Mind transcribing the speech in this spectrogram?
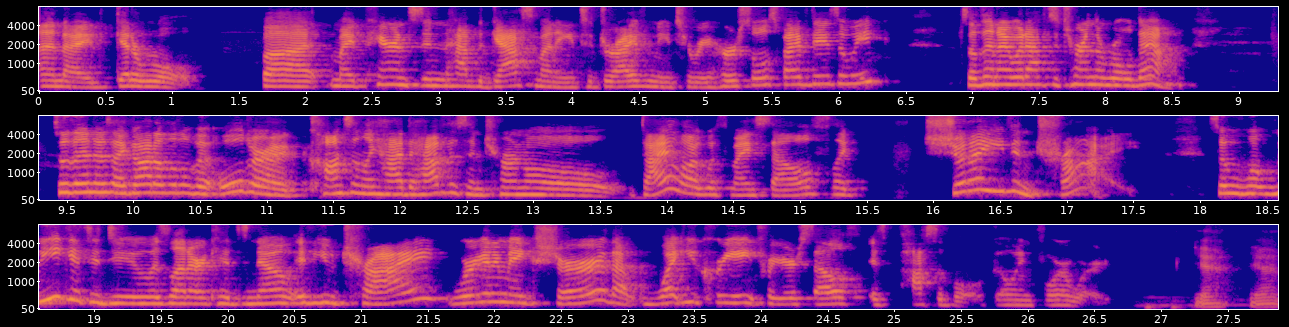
and I'd get a role. But my parents didn't have the gas money to drive me to rehearsals five days a week. So then I would have to turn the role down. So then as I got a little bit older, I constantly had to have this internal dialogue with myself like, should I even try? So, what we get to do is let our kids know if you try, we're going to make sure that what you create for yourself is possible going forward. Yeah, yeah.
